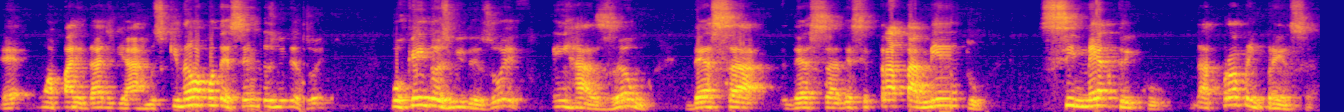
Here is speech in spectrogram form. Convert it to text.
é, uma paridade de armas, que não aconteceu em 2018. Porque em 2018, em razão dessa, dessa, desse tratamento simétrico da própria imprensa,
